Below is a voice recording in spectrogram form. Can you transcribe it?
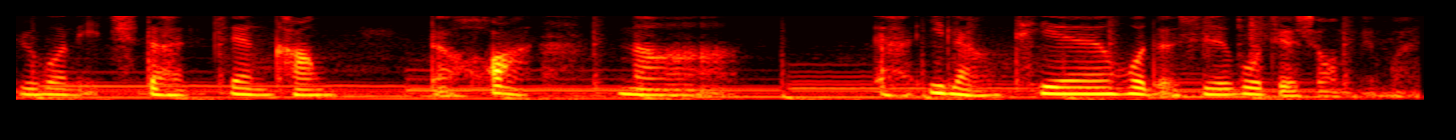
如果你吃的很健康的话，那。一两天，或者是过节时候没关系。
